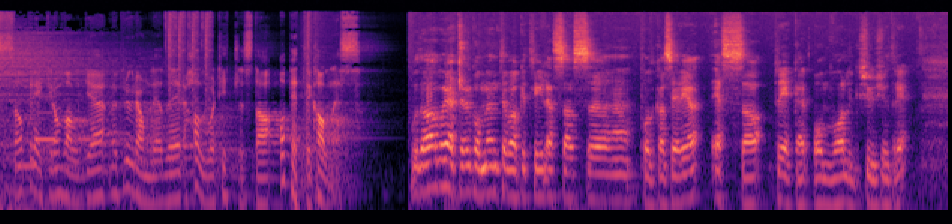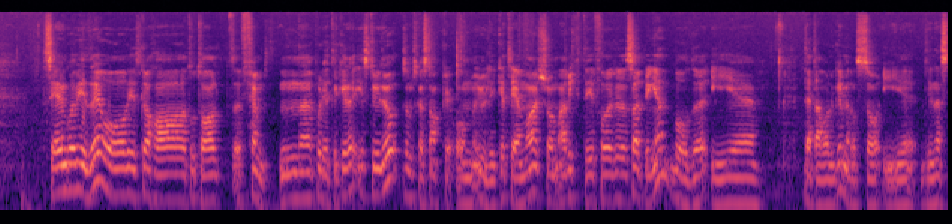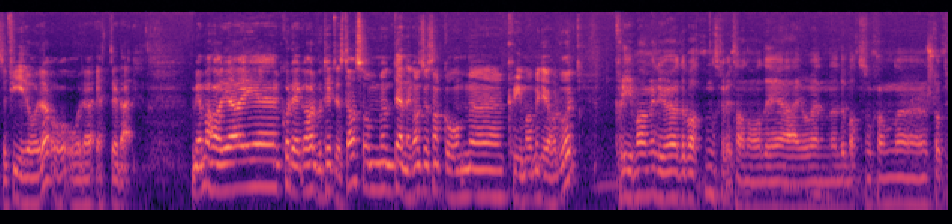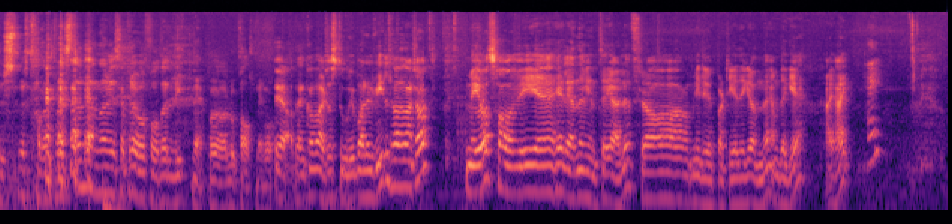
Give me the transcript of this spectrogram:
SA preker om valget med programleder Halvor Titlestad og Petter Kalnes. God dag og hjertelig velkommen tilbake til SAs podkastserie SA preker om valg 2023. Serien går videre, og vi skal ha totalt 15 politikere i studio som skal snakke om ulike temaer som er viktige for Sarpingen. Både i eh, dette valget, men også i de neste fire åra og åra etter der. Med meg har jeg eh, kollega Halvor Tittestad, som denne gang skal snakke om eh, klima- og miljø, Halvor. Klima- og miljødebatten skal vi ta nå. Det er jo en debatt som kan eh, slå pusten ut av de fleste. men vi skal prøve å få det litt ned på lokalt nivå. Ja, Den kan være så stor vi bare vil, har jeg sagt. Med oss har vi Helene Winther Gjerle fra Miljøpartiet De Grønne, MDG. Hei, hei. Hei.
